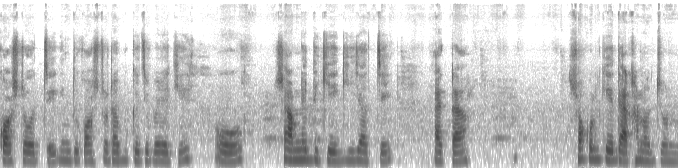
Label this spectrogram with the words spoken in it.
কষ্ট হচ্ছে। কিন্তু কষ্টটা বুকে চেপে রেখে ও সামনের দিকে এগিয়ে যাচ্ছে একটা সকলকে দেখানোর জন্য।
